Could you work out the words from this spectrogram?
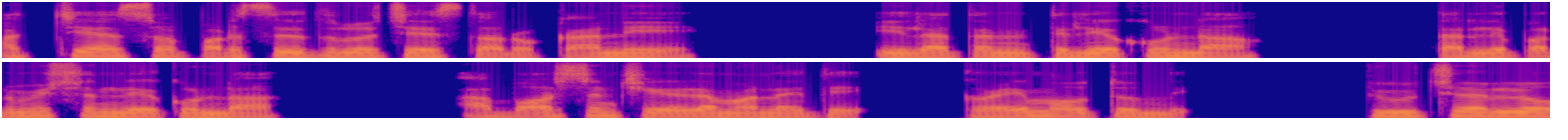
అత్యవసర పరిస్థితుల్లో చేస్తారు. కానీ ఇలా తనకు తెలియకుండా తల్లి పర్మిషన్ లేకుండా అబార్షన్ చేయడం అనేది క్రైమ్ అవుతుంది. ఫ్యూచర్లో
